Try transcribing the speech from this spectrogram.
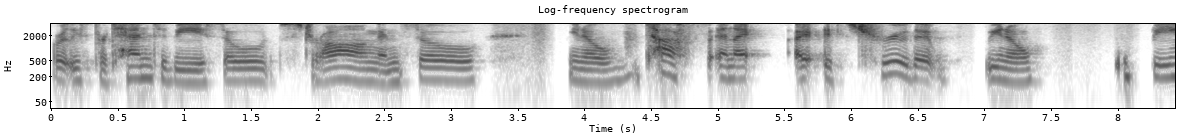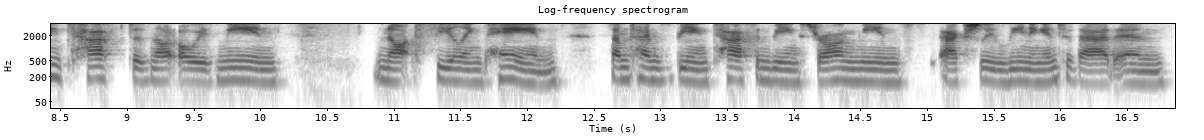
or at least pretend to be so strong and so you know tough. And I, I it's true that you know being tough does not always mean not feeling pain. Sometimes being tough and being strong means actually leaning into that and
